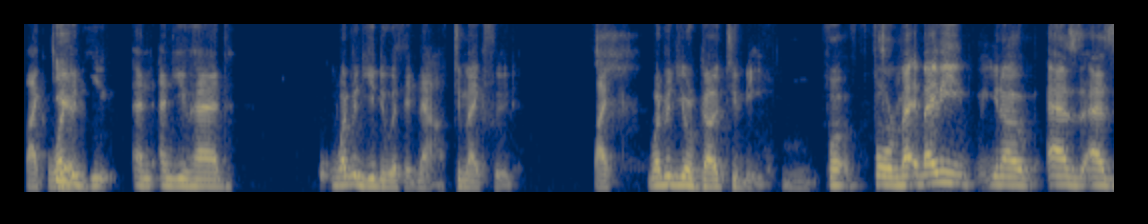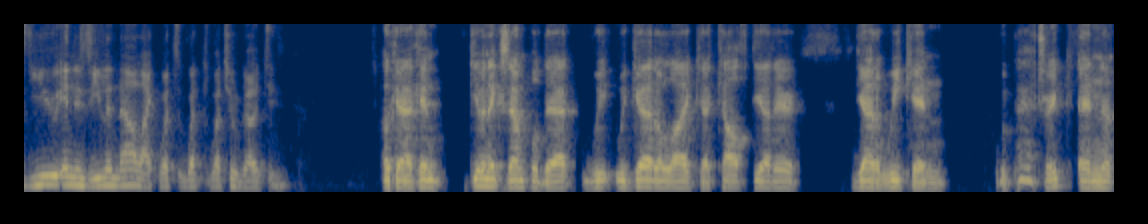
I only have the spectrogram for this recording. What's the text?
like what Yeah. would you and and you had what would you do with it now to make food? Like what would your go-to be? For for maybe you know as as you in New Zealand now, like what's what what's your go-to? Okay, I can give an example that we we got a like a calf the other the other weekend with Patrick, and uh,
